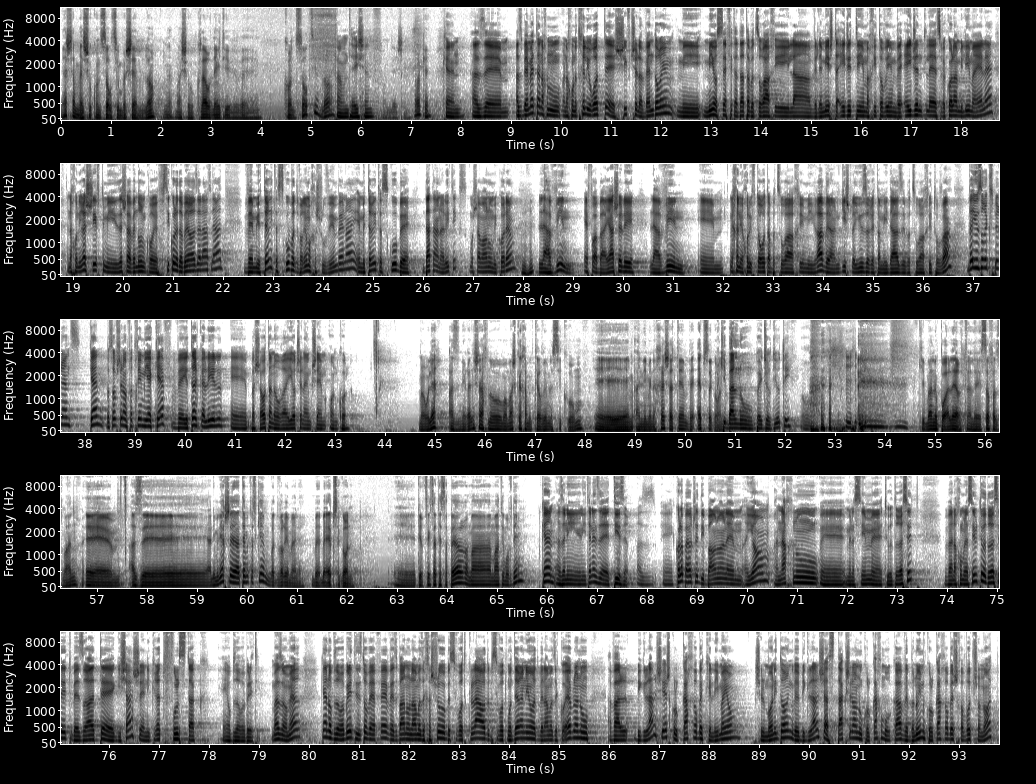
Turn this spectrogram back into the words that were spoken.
יש שם איזשהו קונסורציום בשם, לא? משהו, Cloud Native קונסורציום, לא? Foundation. Foundation, אוקיי. כן, אז, אה, אז באמת אנחנו, אנחנו נתחיל לראות shift אה, של הוונדורים, מי אוסף את הדאטה בצורה הכי יעילה ולמי יש את האג'נטים הכי טובים ו-agentless וכל המילים האלה. אנחנו נראה shift מזה שהוונדורים כבר יפסיקו לדבר על זה לאט לאט, והם יותר יתעסקו בדברים החשובים בעיניי, הם יותר יתעסקו ב data analytics, כמו שאמרנו מקודם, mm-hmm. להבין איפה הבעיה שלי, להבין איך אני יכול לפתור אותה בצורה הכי מהירה ולהנגיש ל user את המידע הזה בצורה הכי טובה, ו-user experience, כן, בסוף של המפתחים יהיה כיף ויותר קליל אה, בשעות הנוראיות שלהם כשהם on call. מעולה, אז נראה לי שאנחנו ממש ככה מתקרבים לסיכום. אה, אני מנחש שאתם ב Epsagon. קיבלנו PagerDuty? קיבלנו פה alert על אה, סוף הזמן, אה, אז אה, אני מניח שאתם מתעסקים בדברים האלה, ב Epsagon. תרצה קצת לספר על מה, מה אתם עובדים? כן, אז אני, אני אתן איזה טיזר. אז כל הבעיות שדיברנו עליהן היום, אנחנו מנסים to address it, ואנחנו מנסים to address it בעזרת גישה שנקראת full stack observability. מה זה אומר? כן, observability זה טוב ויפה, והסברנו למה זה חשוב בסביבות cloud, בסביבות מודרניות, ולמה זה כואב לנו, אבל בגלל שיש כל כך הרבה כלים היום של monitoring, ובגלל שה stack שלנו כל כך מורכב ובנוי מכל כך הרבה שכבות שונות,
